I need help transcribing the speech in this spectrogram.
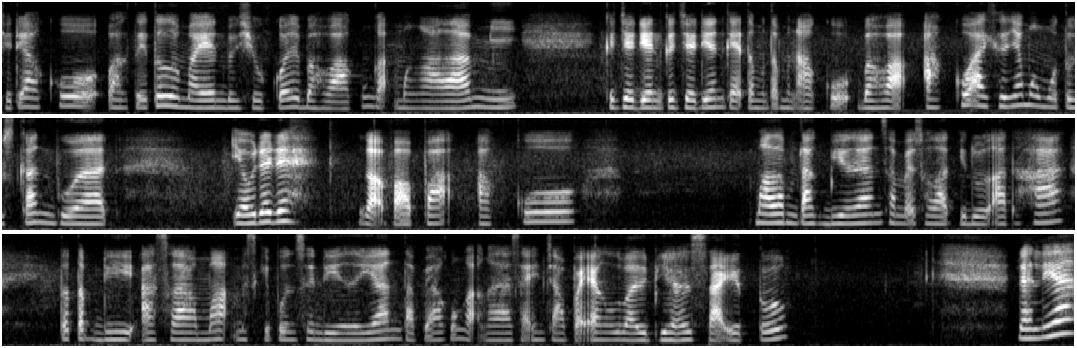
Jadi aku waktu itu lumayan bersyukur bahwa aku nggak mengalami kejadian-kejadian kayak teman-teman aku bahwa aku akhirnya memutuskan buat ya udah deh nggak apa-apa aku malam takbiran sampai sholat idul adha tetap di asrama meskipun sendirian tapi aku nggak ngerasain capek yang luar biasa itu. Dan ya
